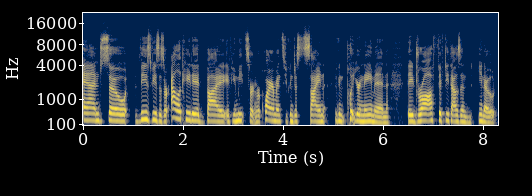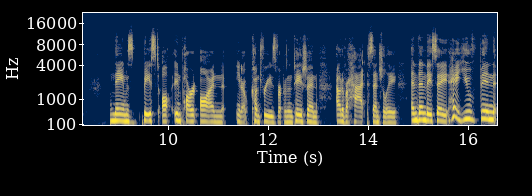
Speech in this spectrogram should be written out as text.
And so these visas are allocated by if you meet certain requirements you can just sign you can put your name in. They draw 50,000 you know names based in part on you know countries representation out of a hat essentially and then they say hey you've been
